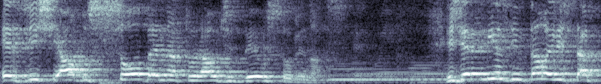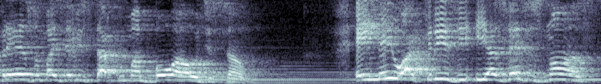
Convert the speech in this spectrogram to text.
existe algo sobrenatural de Deus sobre nós. E Jeremias então ele está preso, mas ele está com uma boa audição. Em meio à crise, e às vezes nós,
